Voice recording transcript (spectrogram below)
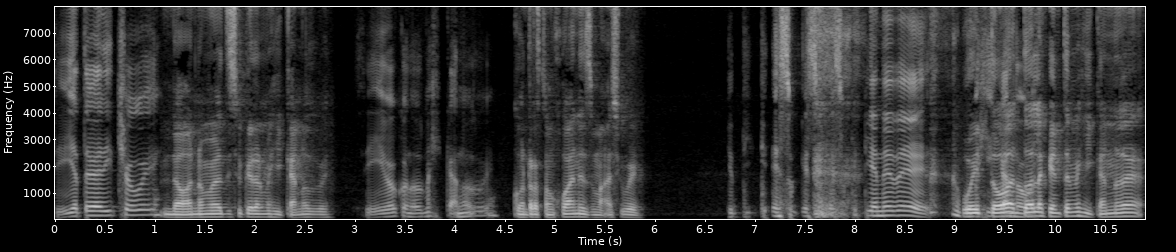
Sí, ya te había dicho, güey. No, no me has dicho que eran mexicanos, güey. Sí, vivo con dos mexicanos, güey. Con razón juegan Smash, güey. ¿Qué ti- qué- Eso, eso, eso que tiene de. Güey, toda, Mexicano, toda güey. la gente mexicana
